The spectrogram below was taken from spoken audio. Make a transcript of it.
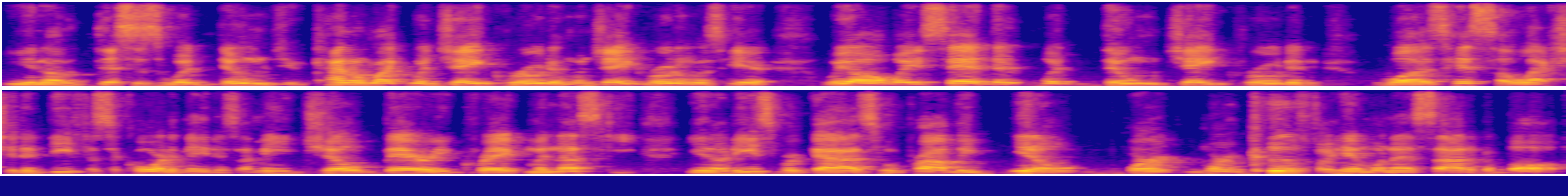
you know, this is what doomed you. Kind of like with Jay Gruden. When Jay Gruden was here, we always said that what doomed Jay Gruden was his selection of defensive coordinators. I mean, Joe Barry, Greg Manusky, you know, these were guys who probably, you know, weren't weren't good for him on that side of the ball.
